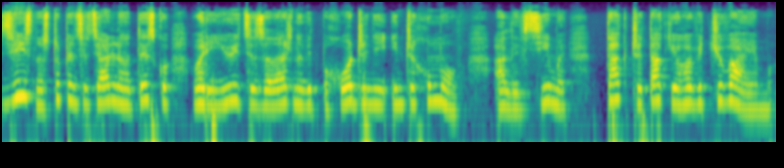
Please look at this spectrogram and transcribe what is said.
Звісно, ступінь соціального тиску варіюється залежно від походження й інших умов, але всі ми так чи так його відчуваємо.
